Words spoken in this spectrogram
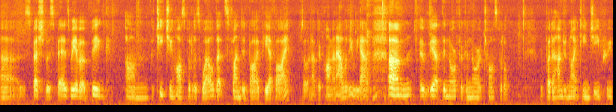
uh, specialist beds. We have a big um, teaching hospital as well that's funded by PFI, so another commonality we have um, at the Norfolk and Norwich Hospital. We've got 119 GP,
